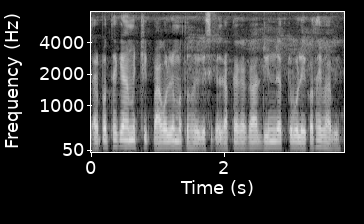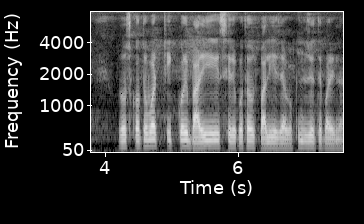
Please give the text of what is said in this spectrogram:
তারপর থেকে আমি ঠিক পাগলের মতো হয়ে গেছি। ডাক্তার কাকা দিন রাত কেবল এই কথাই ভাবি। রোজ কতবার ঠিক করে বাড়ি ছেড়ে কোথাও পালিয়ে যাব, কিন্তু যেতে পারি না।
